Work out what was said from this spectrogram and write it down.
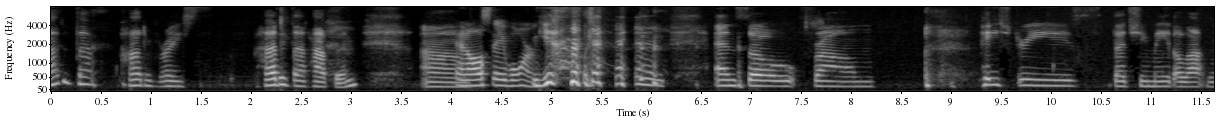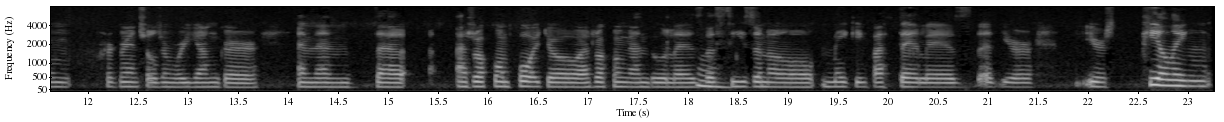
how did that pot of rice how did that happen? Um, and i'll stay warm. Yeah. And, and so from pastries that she made a lot when her grandchildren were younger and then the arroz con pollo arroz con gandules mm. the seasonal making pasteles that you're you're peeling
